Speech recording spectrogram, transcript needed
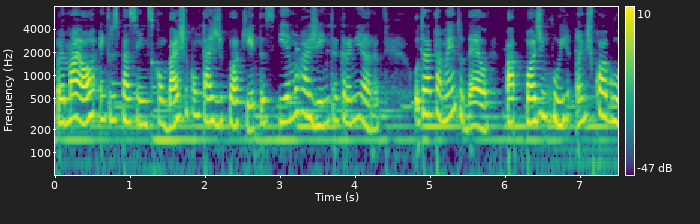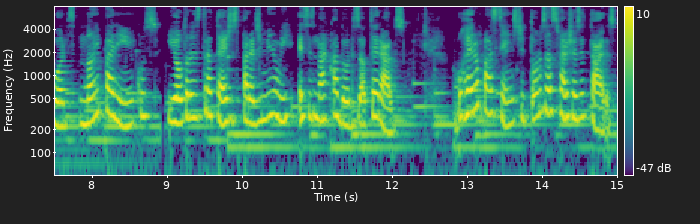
foi maior entre os pacientes com baixa contagem de plaquetas e hemorragia intracraniana. O tratamento dela pode incluir anticoagulantes não heparínicos e outras estratégias para diminuir esses marcadores alterados. Morreram pacientes de todas as faixas etárias,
